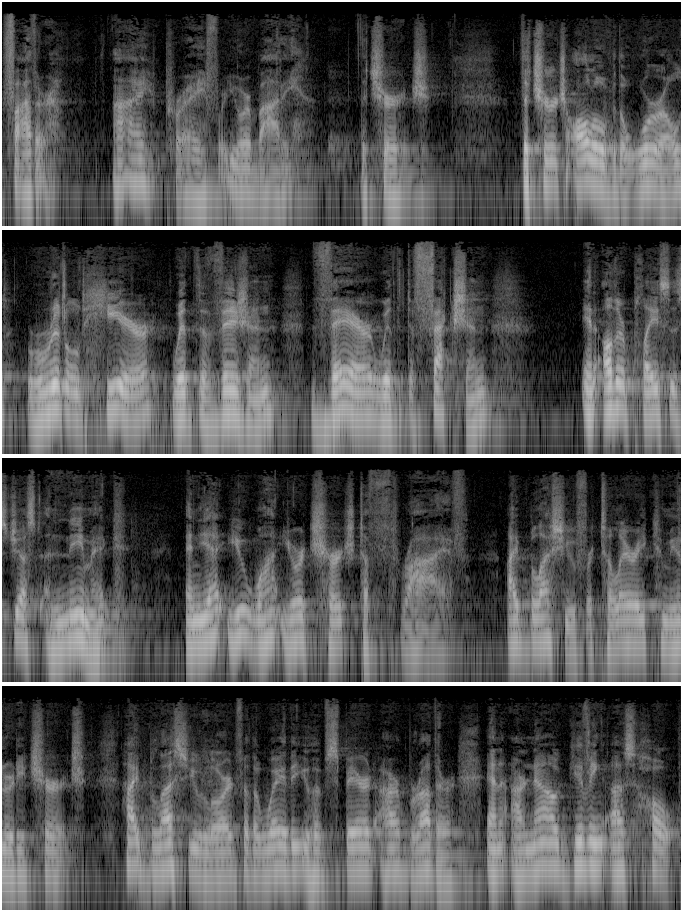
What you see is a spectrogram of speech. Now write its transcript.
Father, I pray for your body, the church. The church all over the world, riddled here with division there with defection, in other places just anemic, and yet you want your church to thrive. I bless you for Tulare Community Church. I bless you, Lord, for the way that you have spared our brother and are now giving us hope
